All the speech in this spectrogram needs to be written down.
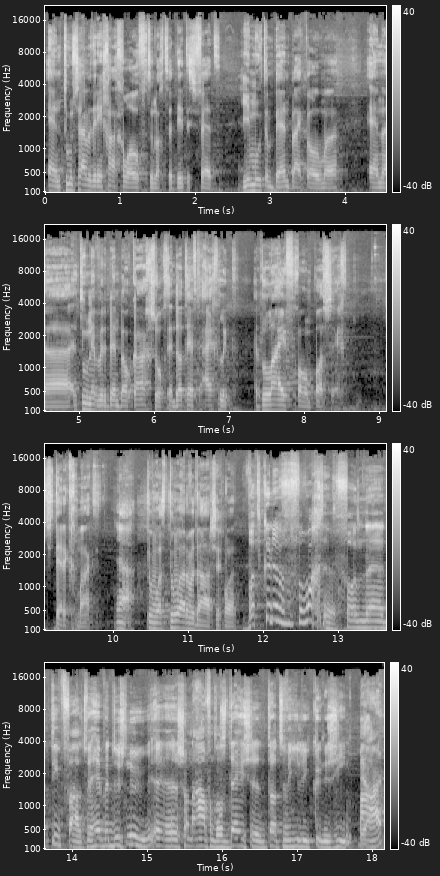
En toen zijn we erin gaan geloven. Toen dachten we, dit is vet. Hier moet een band bij komen. En, en toen hebben we de band bij elkaar gezocht. En dat heeft eigenlijk het live gewoon pas echt sterk gemaakt. Ja. Toen, was, toen waren we daar, zeg maar. Wat kunnen we verwachten van eh typfout? We hebben dus nu eh, zo'n avond als deze dat we jullie kunnen zien. Maar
